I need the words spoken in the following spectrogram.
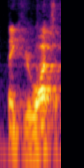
thank you for watching.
